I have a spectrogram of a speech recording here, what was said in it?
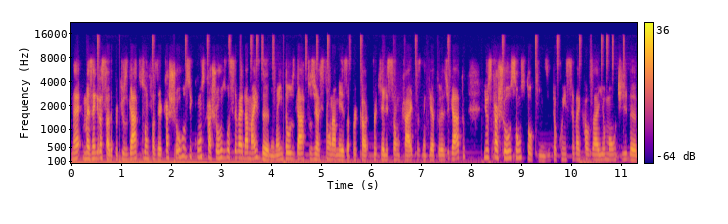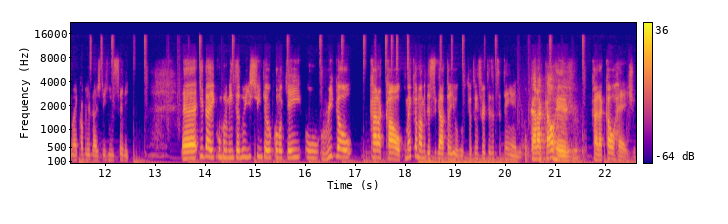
né? Mas é engraçado, porque os gatos vão fazer cachorros e com os cachorros você vai dar mais dano, né? Então os gatos já estão na mesa por, porque eles são cartas, né? Criaturas de gato, e os cachorros são os tokens. Então com isso você vai causar aí um monte de dano aí com a habilidade de reinserir. É, e daí, complementando isso, então eu coloquei o Regal Caracal. Como é que é o nome desse gato aí, Hugo? Que eu tenho certeza que você tem ele. O Caracal Régio. Caracal Régio.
